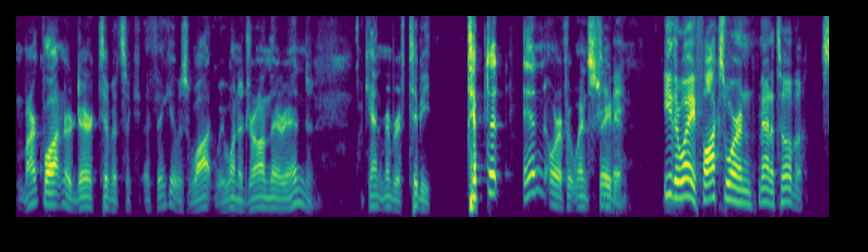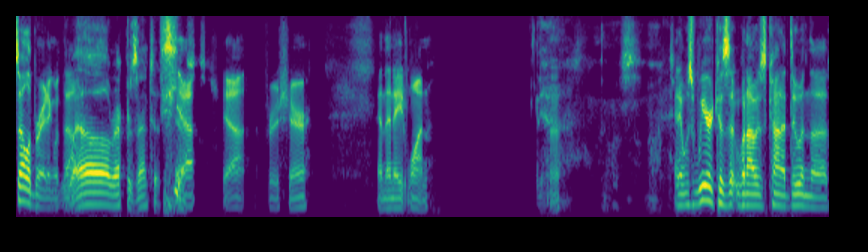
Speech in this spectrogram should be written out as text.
Mark Watton or Derek Tibbetts. I, I think it was Watton. We won a draw on their end, and I can't remember if Tibby tipped it in or if it went straight Tibby. in. Either way, Fox Warren, Manitoba, celebrating with that. Well represented. Yes. Yeah, yeah, for sure. And then eight one. Yeah. And it was weird because when I was kind of doing the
